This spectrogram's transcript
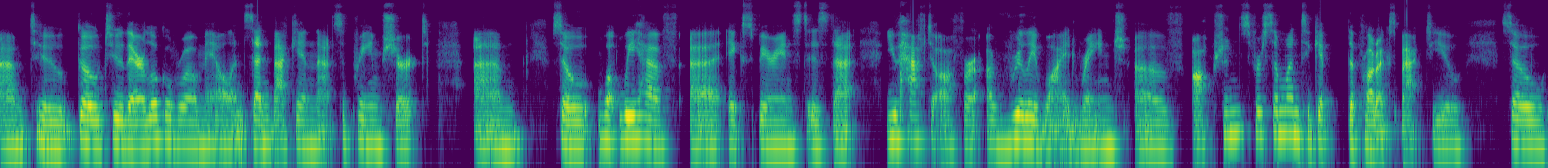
um, to go to their local Royal Mail and send back in that Supreme shirt um, so what we have uh, experienced is that you have to offer a really wide range of options for someone to get the products back to you. So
